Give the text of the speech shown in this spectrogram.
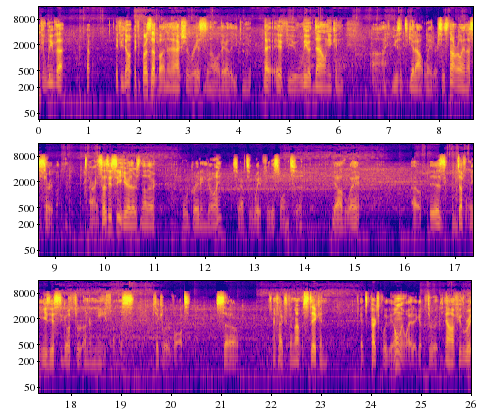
if you leave that, uh, if you don't, if you press that button, it actually raises an elevator that you can. u- That if you leave it down, you can uh, use it to get out later. So it's not really a necessary button. All right. So as you see here, there's another little grating going. So we have to wait for this one to get out of the way. Uh, it is definitely easiest to go through underneath on this particular vault. So, in fact, if I'm not mistaken, it's practically the only way to get through it. Now, if you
